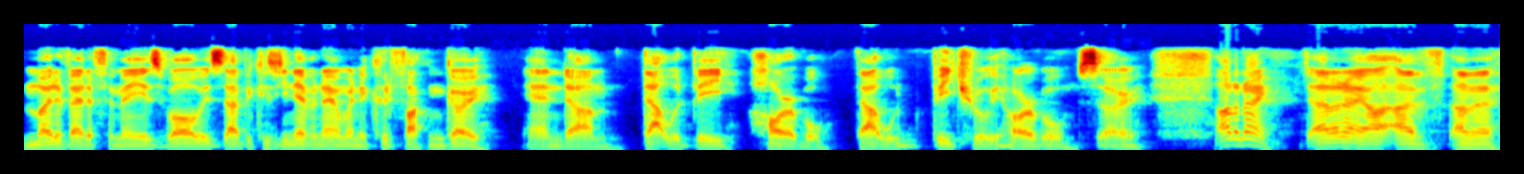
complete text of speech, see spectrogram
motivator for me as well. Is that because you never know when it could fucking go and um, that would be horrible. That would be truly horrible. So, I don't know. I don't know. I, I've I'm a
